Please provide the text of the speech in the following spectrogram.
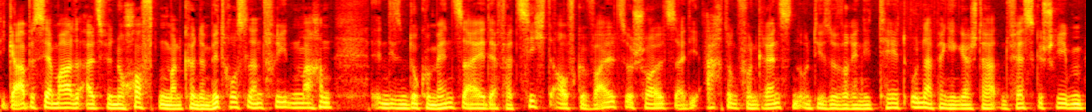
Die gab es ja mal, als wir noch hofften, man könne mit Russland Frieden machen. In diesem Dokument sei der Verzicht auf Gewalt, so Scholz, sei die Achtung von Grenzen und die Souveränität unabhängiger Staaten festgeschrieben.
